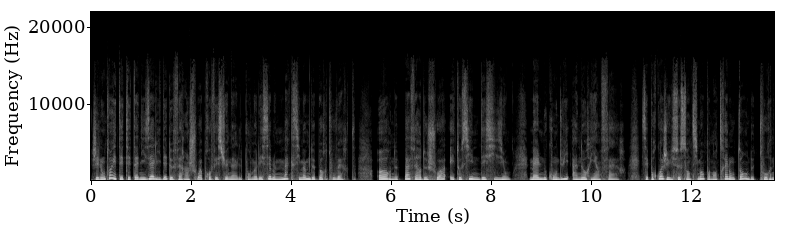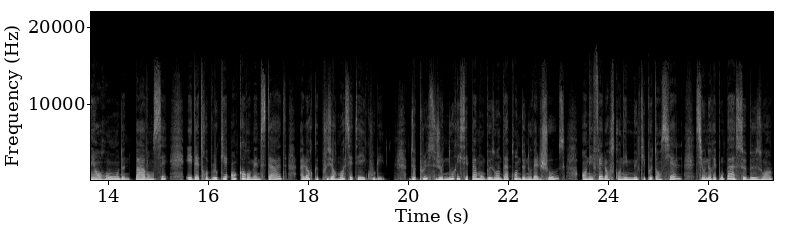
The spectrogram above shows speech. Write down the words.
J'ai longtemps été tétanisée à l'idée de faire un choix professionnel pour me laisser le maximum de portes ouvertes. Or, ne pas faire de choix est aussi une décision, mais elle nous conduit à ne rien faire. C'est pourquoi j'ai eu ce sentiment pendant très longtemps de tourner en rond, de ne pas avancer et d'être bloqué encore au même stade alors que plusieurs mois s'étaient écoulés. De plus, je ne nourrissais pas mon besoin d'apprendre de nouvelles choses. En effet, lorsqu'on est multipotentiel, si on ne répond pas à ce besoin,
